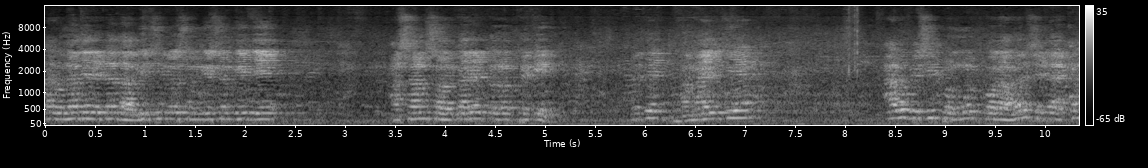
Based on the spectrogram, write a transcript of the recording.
আর ওনাদের এটা দাবি ছিল সঙ্গে সঙ্গে যে আসাম সরকারের তরফ থেকে যাতে ধামাইলকে আরও বেশি প্রমোট করা হয়, সেটা একটা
